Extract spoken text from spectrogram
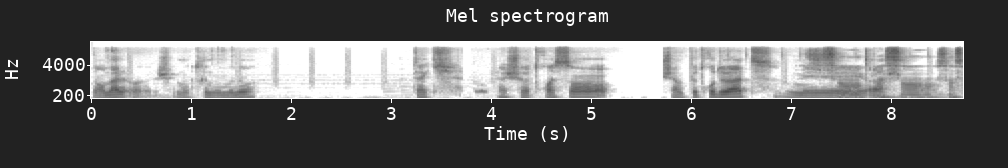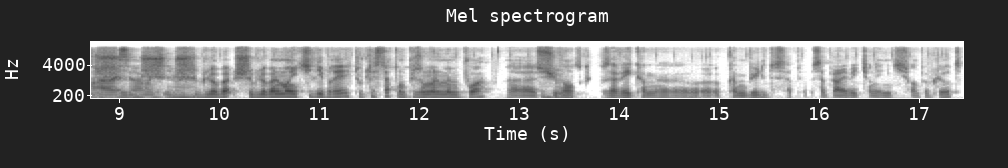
normal, je vais montrer mon mono. Tac, là je suis à 300. J'ai un peu trop de hâte, mais. 100, 300, 500. Ah ouais, c'est vraiment je, je, suis globalement équilibré. Toutes les stats ont plus ou moins le même poids, euh, mhm. suivant ce que vous avez comme, euh, comme build. Ça, ça, peut arriver qu'il y en ait une qui soit un peu plus haute.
